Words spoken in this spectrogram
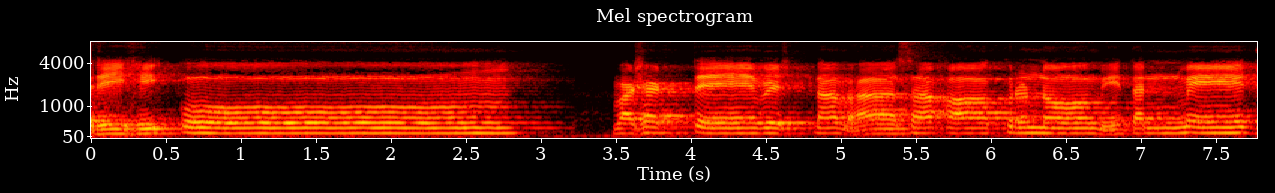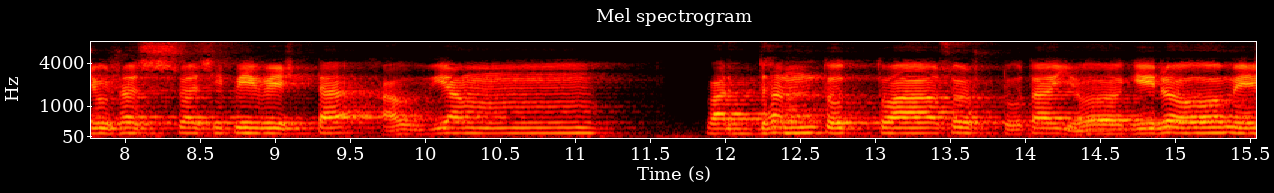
हरिः ॐ वषट्ते विष्णवास आकृणोमि तन्मे जुषस्वशिपिविष्ट हव्यम्। वर्धन्तु त्वा सुष्ठुतयो गिरो मे,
